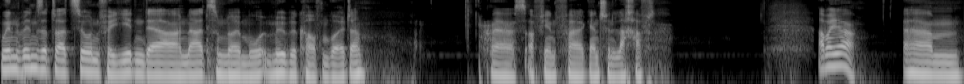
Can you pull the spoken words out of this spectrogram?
Win-Win-Situation für jeden, der nahezu neue Mo Möbel kaufen wollte. Das ist auf jeden Fall ganz schön lachhaft. Aber ja, ähm,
